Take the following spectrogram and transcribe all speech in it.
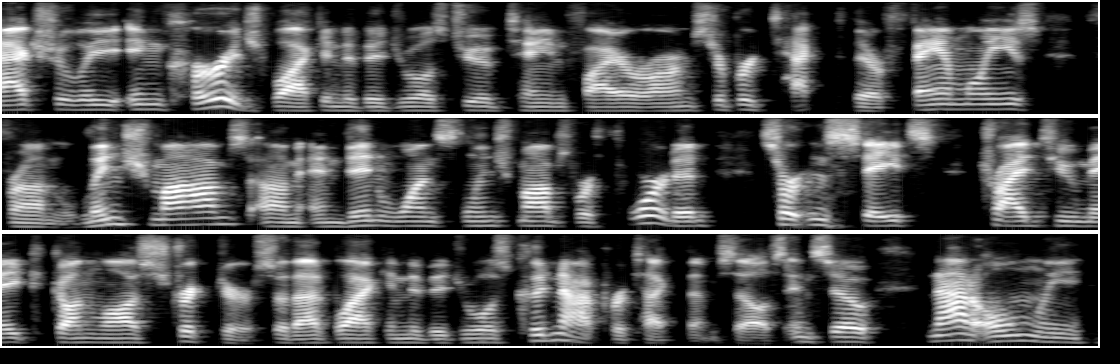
actually encouraged Black individuals to obtain firearms to protect their families from lynch mobs. Um, and then once lynch mobs were thwarted, certain states tried to make gun laws stricter so that Black individuals could not protect themselves. And so not only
